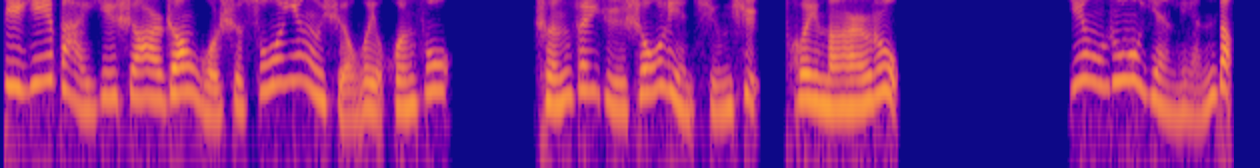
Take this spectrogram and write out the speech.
第一百一十二章，我是苏映雪未婚夫。陈飞宇收敛情绪，推门而入。映入眼帘的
